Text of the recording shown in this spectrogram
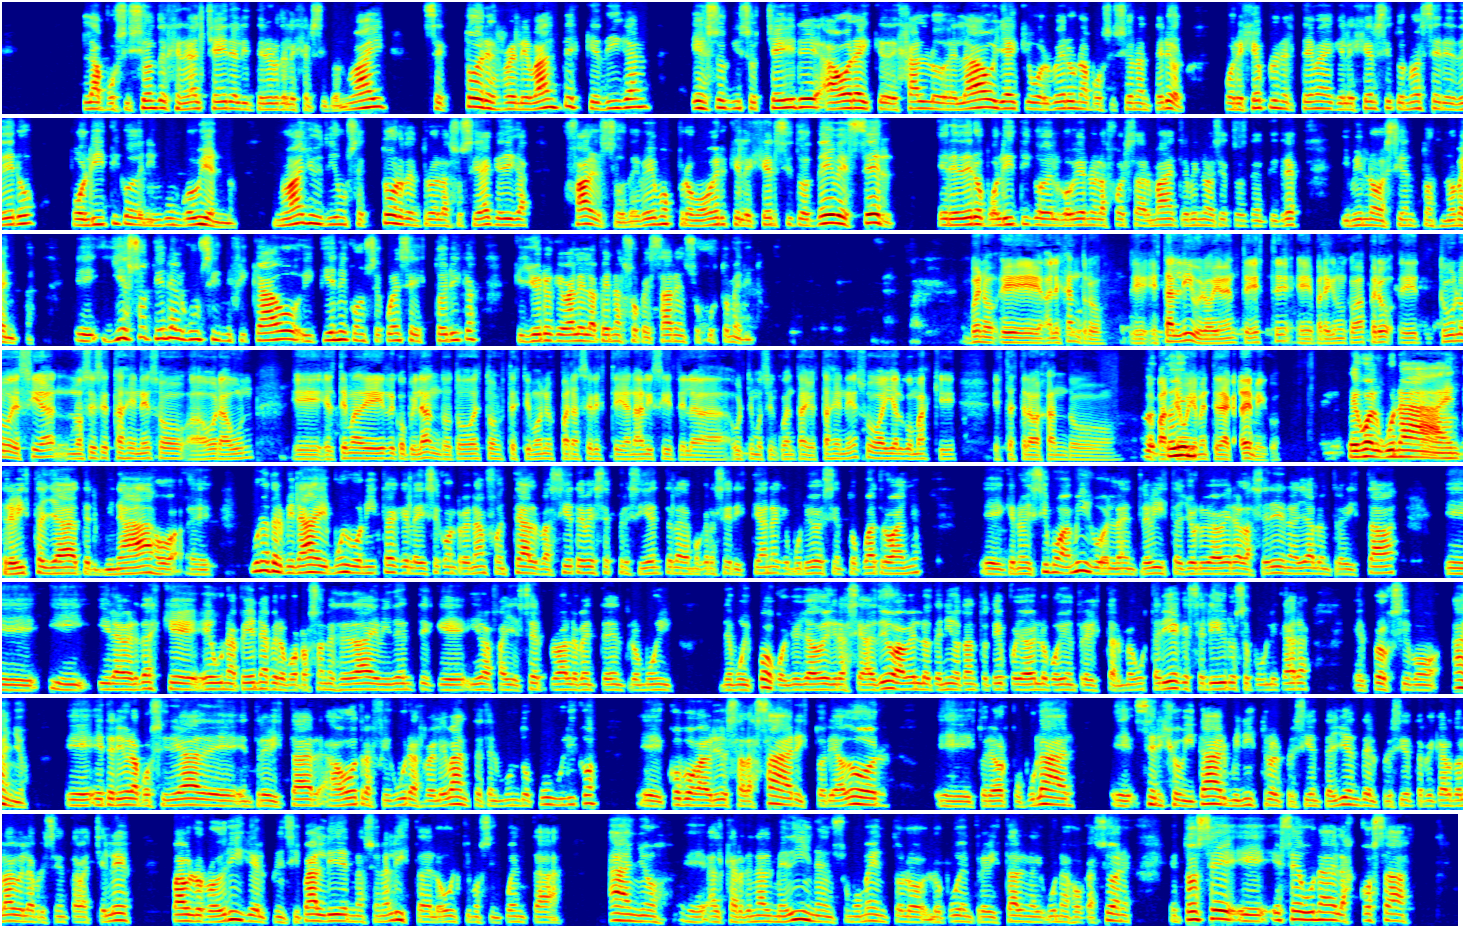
la posición del general Cheire al interior del ejército. No hay sectores relevantes que digan eso que hizo Cheire, ahora hay que dejarlo de lado y hay que volver a una posición anterior. Por ejemplo, en el tema de que el ejército no es heredero político de ningún gobierno. No hay hoy día un sector dentro de la sociedad que diga falso, debemos promover que el ejército debe ser heredero político del gobierno de las Fuerzas Armadas entre 1973 y 1990. Eh, y eso tiene algún significado y tiene consecuencias históricas que yo creo que vale la pena sopesar en su justo mérito. Bueno, eh, Alejandro, eh, está el libro, obviamente, este, eh, para que nunca más, pero eh, tú lo decías, no sé si estás en eso ahora aún, el tema de ir recopilando todos estos testimonios para hacer este análisis de los últimos 50 años. ¿Estás en eso o hay algo más que estás trabajando, aparte Estoy obviamente de académico? Tengo algunas entrevistas ya terminadas o eh, una terminada y muy bonita que la hice con Renán Fuentealba, siete veces presidente de la democracia cristiana, que murió de 104 años, eh, que nos hicimos amigos en la entrevista, yo lo iba a ver a La Serena, ya lo entrevistaba, eh, y, y, la verdad es que es una pena, pero por razones de edad evidente que iba a fallecer probablemente dentro muy, de muy poco. Yo ya doy gracias a Dios haberlo tenido tanto tiempo y haberlo podido entrevistar. Me gustaría que ese libro se publicara el próximo año eh, he tenido la posibilidad de entrevistar a otras figuras relevantes del mundo público, como Gabriel Salazar, historiador, eh, historiador popular, eh, Sergio Vitar, ministro del presidente Allende, el presidente Ricardo Lago y la presidenta Bachelet, Pablo Rodríguez, el principal líder nacionalista de los últimos 50 años, eh, al cardenal Medina en su momento, lo, lo, pude entrevistar en algunas ocasiones. Entonces, esa es una de las cosas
